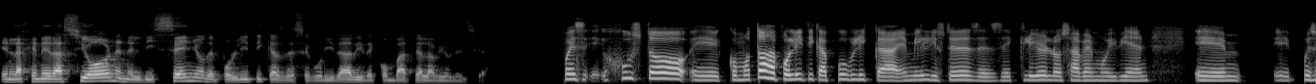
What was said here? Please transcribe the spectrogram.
en la generación, en el diseño de políticas de seguridad y de combate a la violencia? Pues eh, justo eh, como toda política pública, Emil, y ustedes desde Clear lo saben muy bien, em, eh, pues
